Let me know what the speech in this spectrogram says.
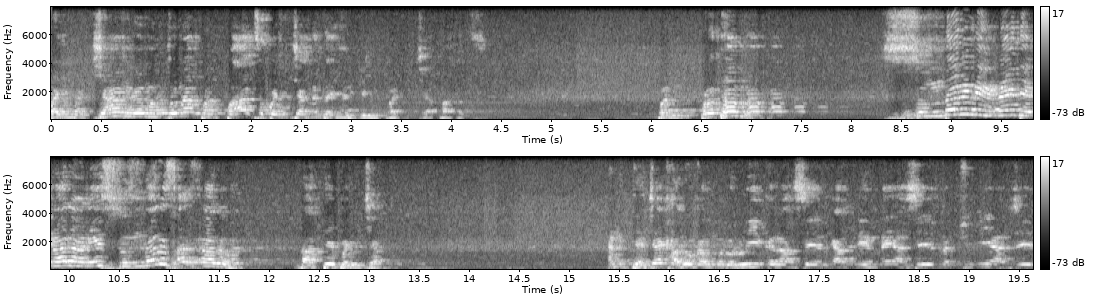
पंचांग म्हणतो ना पण पाच पंचांग तयार केली पंच पाच पण प्रथम सुंदर निर्णय देणार आणि सुंदर सांगणार दाते पंचांग. आणि त्याच्या खालोखाल मग रुईकर असेल का निर्णय असेल लक्ष्मी असेल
